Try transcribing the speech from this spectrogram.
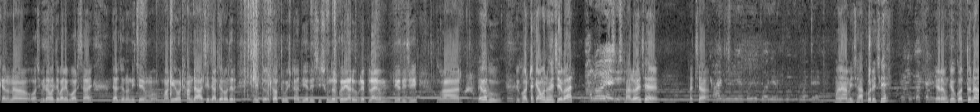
কেননা অসুবিধা হতে পারে বর্ষায় যার জন্য নিচে মাটিও ঠান্ডা আছে যার জন্য ওদের এই টক টুসটা দিয়ে দিচ্ছি সুন্দর করে আর উপরে প্লাই দিয়ে দিচ্ছি। আর এ বাবু এই ঘরটা কেমন হয়েছে এবার? ভালো হয়েছে। ভালো হয়েছে? আচ্ছা। মানে আমি যা করেছি এরম কেউ করতো না?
